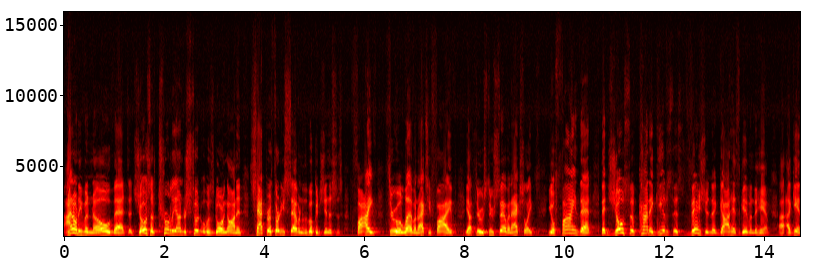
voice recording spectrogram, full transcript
I don't even know that Joseph truly understood what was going on. In chapter 37 of the book of Genesis, 5 through 11, or actually 5, yeah, through, through 7, actually, you'll find that, that Joseph kind of gives this vision that God has given to him. Uh, again,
